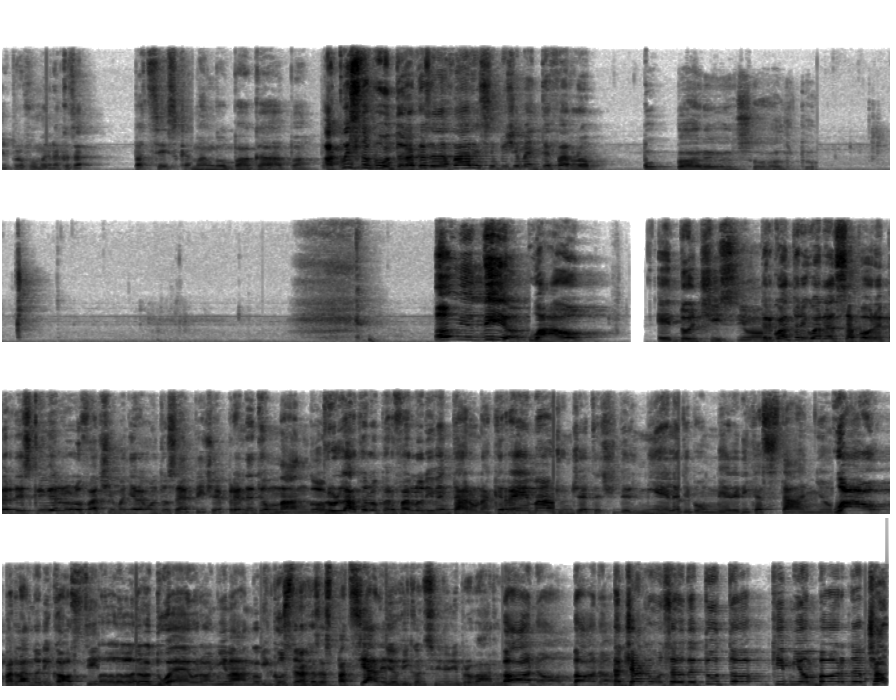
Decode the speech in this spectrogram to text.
Il profumo è una cosa pazzesca. Mango pacapa. A questo punto la cosa da fare è semplicemente farlo Poppare verso l'alto. Oh mio Dio! Wow! È dolcissimo. Per quanto riguarda il sapore, per descriverlo lo faccio in maniera molto semplice. Prendete un mango, frullatelo per farlo diventare una crema, aggiungeteci del miele, tipo un miele di castagno. Wow! Parlando di costi, sono 2 euro ogni mango. Il gusto è una cosa spaziale, io vi consiglio di provarlo. Buono, buono! Da Giacomo un saluto è tutto, keep me on board, ciao!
